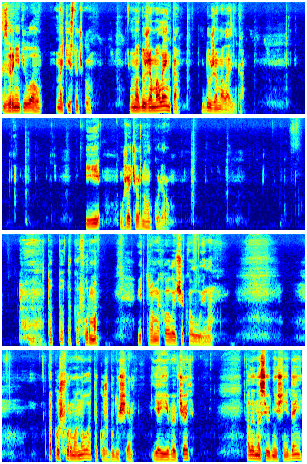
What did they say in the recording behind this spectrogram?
Зверніть увагу на кісточку. Вона дуже маленька, дуже маленька. І вже чорного кольору. Тобто така форма Віктора Михайловича Калугіна. Також форма нова, також буду ще я її вивчати. Але на сьогоднішній день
